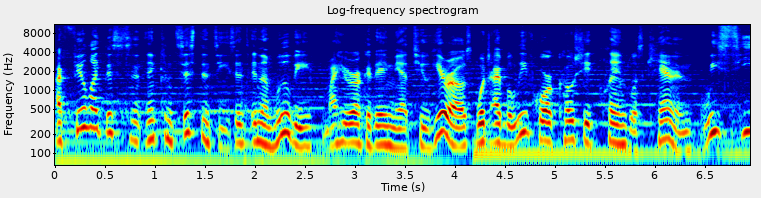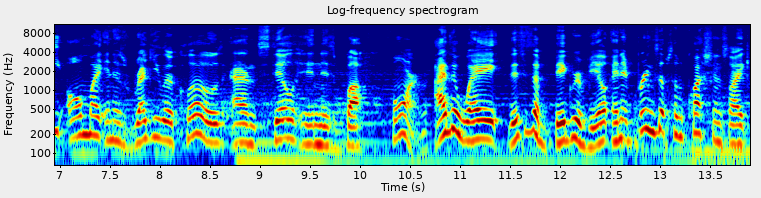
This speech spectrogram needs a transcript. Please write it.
I feel like this is an inconsistency since in the movie My Hero Academia 2 Heroes, which I believe Horikoshi claimed was canon, we see All Might in his regular clothes and still in his buff form. Either way, this is a big reveal and it brings up some questions like,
